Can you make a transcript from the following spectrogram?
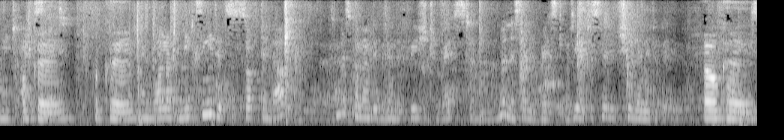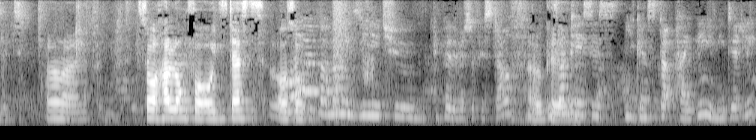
I need to ice Okay, it. okay. And while I'm mixing it, it's softened up. So I'm just going to leave it in the fridge to rest. And not necessarily rest, but yeah, just let it chill a little bit Okay, all right. So how long for? It's just also However long as you need to prepare the rest of your stuff. Okay. In some cases, you can start piping immediately.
